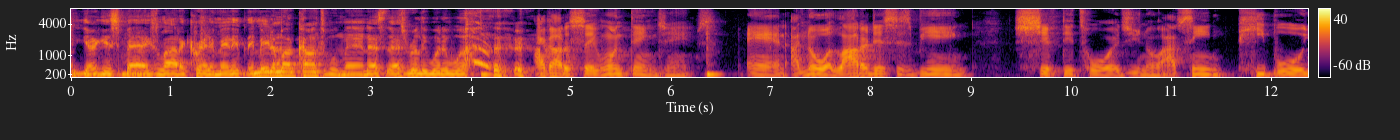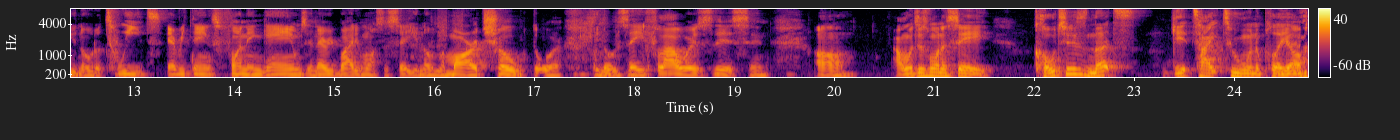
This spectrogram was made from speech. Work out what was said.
you got to give Spags a lot of credit, man. They, they made him uncomfortable, man. That's that's really what it was. I got to say one thing, James, and I know a lot of this is being shifted towards, you know, I've seen people, you know, the tweets, everything's fun and games, and everybody wants to say, you know, Lamar choked or, you know, Zay Flowers this. And um, I just want to say, coaches nuts get tight too in the playoffs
